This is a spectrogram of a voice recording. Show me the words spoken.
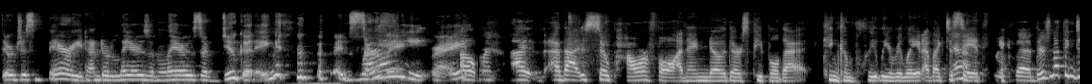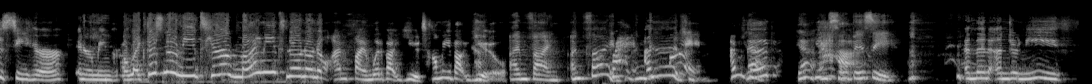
they're just buried under layers and layers of do gooding and serving, right? Oh, my, I, that is so powerful. And I know there's people that can completely relate. I'd like to say it's like the there's nothing to see here, inner mean girl. Like, there's no needs here. My needs? No, no, no. I'm fine. What about you? Tell me about you. I'm fine. I'm fine. Right. I'm I'm, good. fine. I'm Yeah. good. Yeah, I'm so busy. and then underneath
